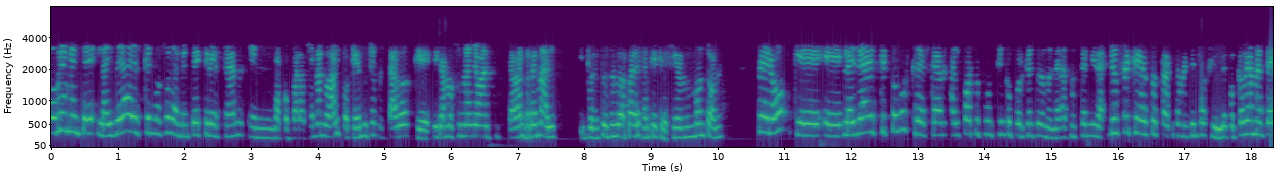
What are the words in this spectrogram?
Obviamente, la idea es que no solamente crezcan en la comparación anual, porque hay muchos estados que, digamos, un año antes estaban re mal, y pues entonces va a parecer que crecieron un montón, pero que eh, la idea es que todos crezcan al 4.5% de manera sostenida. Yo sé que esto es prácticamente imposible, porque obviamente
